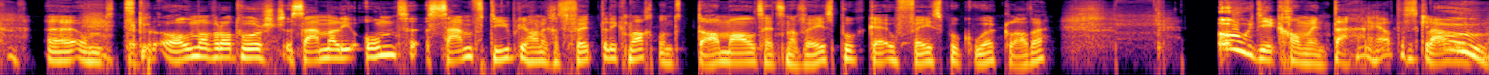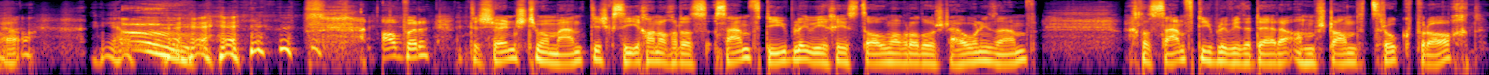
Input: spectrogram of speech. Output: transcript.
äh, und der Olma Bratwurst, Semmeli und Senftübli habe ich ein Foto gemacht und damals hat es noch Facebook gegeben, auf Facebook hochgeladen. Oh, die Kommentare! Ja, das glaube ich. Ja. Ja. Aber der schönste Moment war, ich habe nachher das Senftübli, wie ich esse die Olma Bratwurst auch ohne Senf, ich das Senftübli wieder der am Stand zurückgebracht.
